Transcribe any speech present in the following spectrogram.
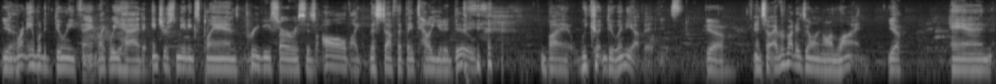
Yeah. We weren't able to do anything. Like we had interest meetings plans, preview services, all like the stuff that they tell you to do, but we couldn't do any of it. Yeah. And so everybody's going online. Yeah. And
